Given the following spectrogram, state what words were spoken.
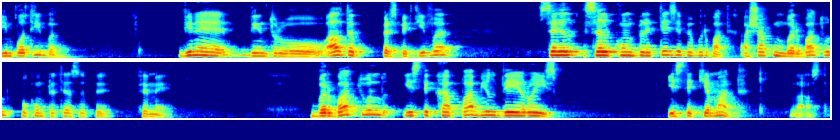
Din potrivă, vine dintr-o altă perspectivă să-l, să-l completeze pe bărbat, așa cum bărbatul o completează pe femeie. Bărbatul este capabil de eroism. Este chemat la asta.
